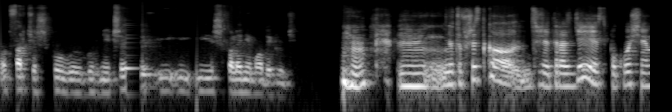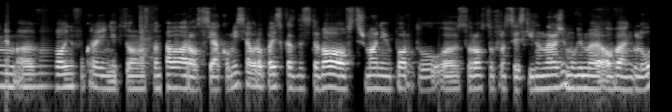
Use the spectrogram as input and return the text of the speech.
otwarcie szkół górniczych i, i, i szkolenie młodych ludzi. Mhm. Mm, no to wszystko, co się teraz dzieje, jest pokłosiem e, wojny w Ukrainie, którą rozpętała Rosja. Komisja Europejska zdecydowała o wstrzymaniu importu e, surowców rosyjskich. No na razie mówimy o węglu,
